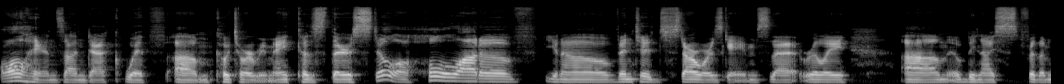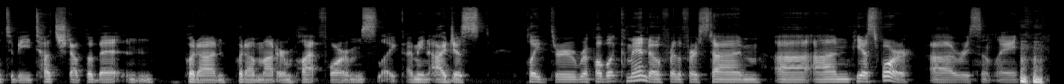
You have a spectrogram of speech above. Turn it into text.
all hands on deck with um, KOTOR remake because there's still a whole lot of you know vintage Star Wars games that really um, it would be nice for them to be touched up a bit and put on put on modern platforms. Like, I mean, I just played through Republic Commando for the first time uh, on PS4 uh, recently.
